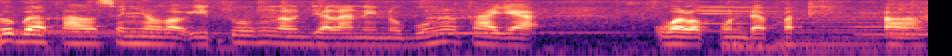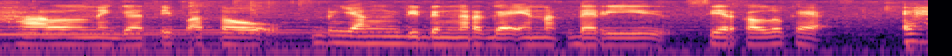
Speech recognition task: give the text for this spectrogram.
Lu bakal senyelo itu ngejalanin hubungan kayak walaupun dapat uh, hal negatif atau yang didengar gak enak dari circle lu kayak eh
